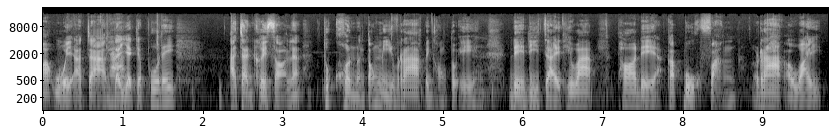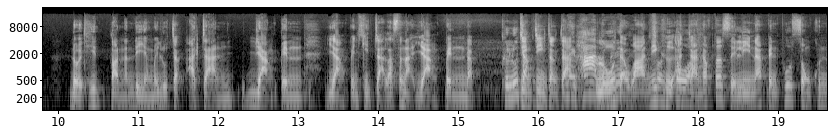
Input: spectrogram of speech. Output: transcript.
มาอวยอาจารย์ครับแต่อยากจะพูดได้ อาจารย์เคยสอนแล้ว ทุกคนมันต้องมีรากเป็นของตัวเอง เดย์ดีใจที่ว่าพ่อเดย์อะก็ปลูกฝังรากเอาไว้ โดยที่ตอนนั้นเดย์ยังไม่รู้จักอาจารย์อย่างเป็นอย่างเป็นกิจจลักษณะอย่างเป็นแบบคือรู้จักจริงๆจังในภาพๆรู้ไม่ได้แต่ว่านี่คือส่วนตัวอาจารย์ดรเสรีนะ เป็นผู้ทรงคุณ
